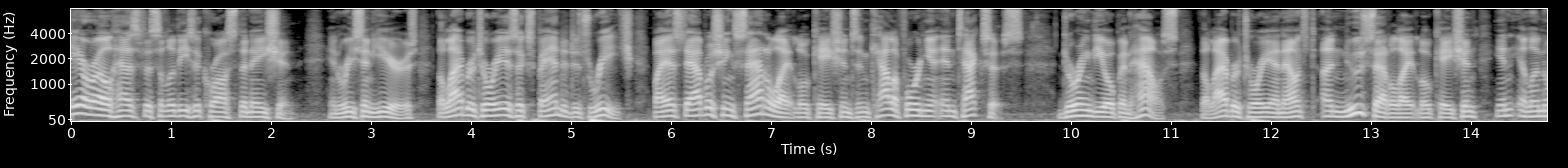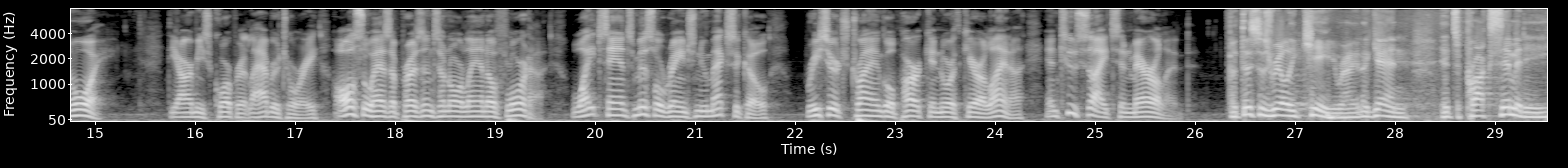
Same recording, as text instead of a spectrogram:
ARL has facilities across the nation. In recent years, the laboratory has expanded its reach by establishing satellite locations in California and Texas. During the open house, the laboratory announced a new satellite location in Illinois. The Army's corporate laboratory also has a presence in Orlando, Florida, White Sands Missile Range, New Mexico, Research Triangle Park in North Carolina, and two sites in Maryland. But this is really key, right? Again, it's proximity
